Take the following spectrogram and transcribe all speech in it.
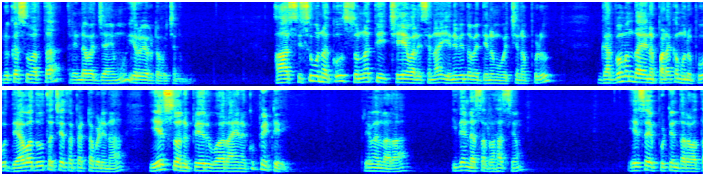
లుకస్ వార్త రెండవ అధ్యాయము ఇరవై ఒకటవ వచనము. ఆ శిశువునకు సున్నతి చేయవలసిన ఎనిమిదవ దినము వచ్చినప్పుడు గర్భమందాయన పడక మునుపు దేవదూత చేత పెట్టబడిన యేసు అను పేరు వారు ఆయనకు పెట్టిరి. ప్రేమలారా ఇదండి అసలు రహస్యం. ఏసై పుట్టిన తర్వాత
